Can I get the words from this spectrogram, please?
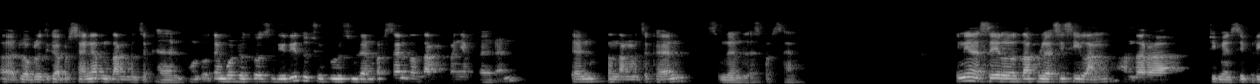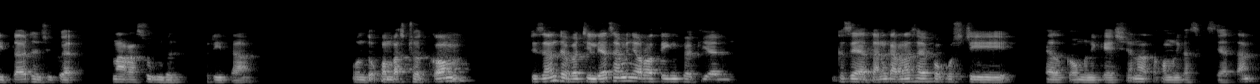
23 eh, persennya tentang pencegahan. Untuk Tempo.co sendiri 79 persen tentang penyebaran dan tentang pencegahan 19 persen. Ini hasil tabulasi silang antara dimensi berita dan juga narasumber berita. Untuk kompas.com, di sana dapat dilihat saya menyoroti bagian kesehatan karena saya fokus di health communication atau komunikasi kesehatan.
